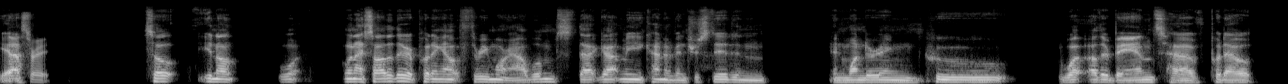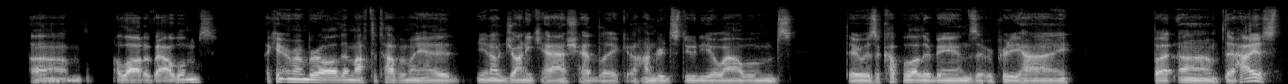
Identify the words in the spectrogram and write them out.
yeah That's right. so you know wh- when i saw that they were putting out three more albums that got me kind of interested in in wondering who what other bands have put out um a lot of albums. I can't remember all of them off the top of my head. You know johnny cash had like a hundred studio albums. There was a couple other bands that were pretty high. But um the highest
